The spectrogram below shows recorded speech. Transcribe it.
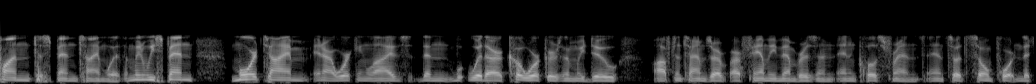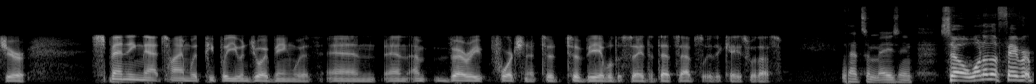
fun to spend time with. I mean, we spend more time in our working lives than with our coworkers than we do oftentimes our, our family members and, and close friends. And so it's so important that you're spending that time with people you enjoy being with. And and I'm very fortunate to to be able to say that that's absolutely the case with us. That's amazing. So one of the favorite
